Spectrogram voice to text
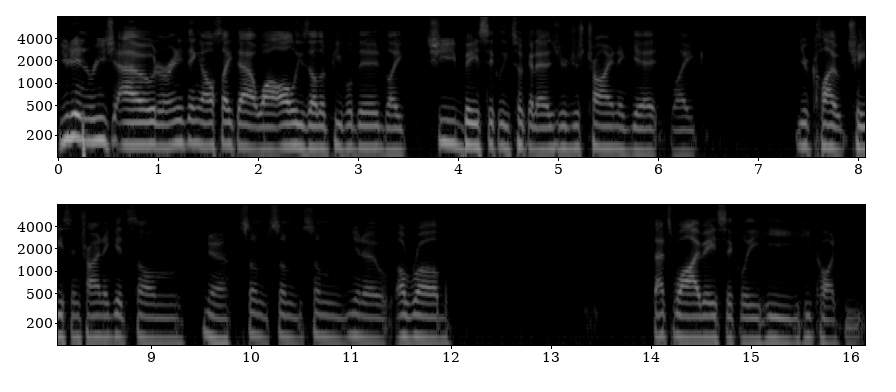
You didn't reach out or anything else like that while all these other people did. Like she basically took it as you're just trying to get like your clout chasing, trying to get some Yeah. some some some you know a rub. That's why basically he he caught heat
